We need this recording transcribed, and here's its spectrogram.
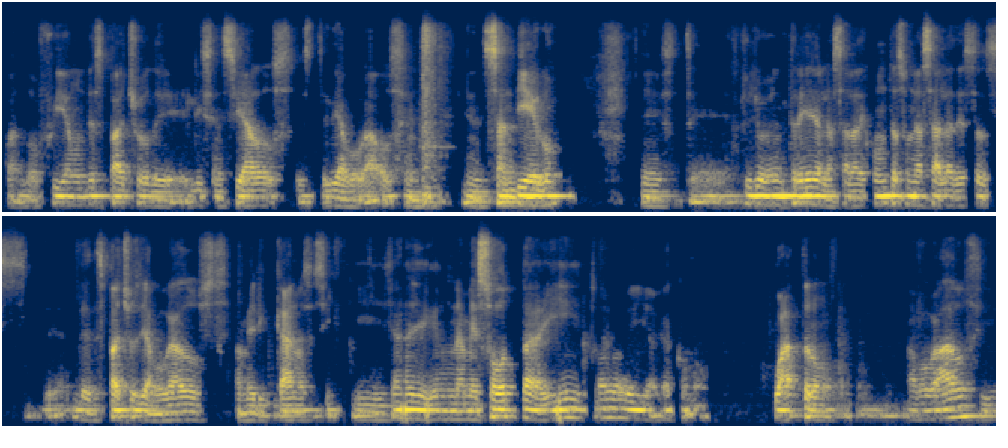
cuando fui a un despacho de licenciados, este, de abogados en, en San Diego, este, pues yo entré a la sala de juntas, una sala de esas, de, despachos de abogados americanos, así, y ya llegué a una mesota ahí y todo, y había como cuatro abogados y,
